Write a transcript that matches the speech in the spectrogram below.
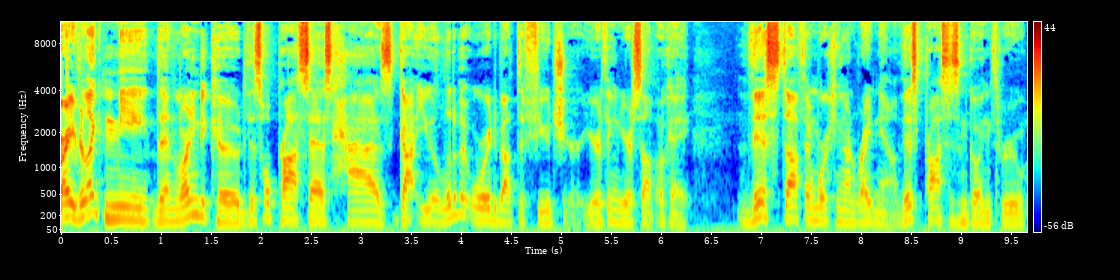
All right, if you're like me, then learning to code, this whole process has got you a little bit worried about the future. You're thinking to yourself, okay, this stuff I'm working on right now, this process I'm going through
